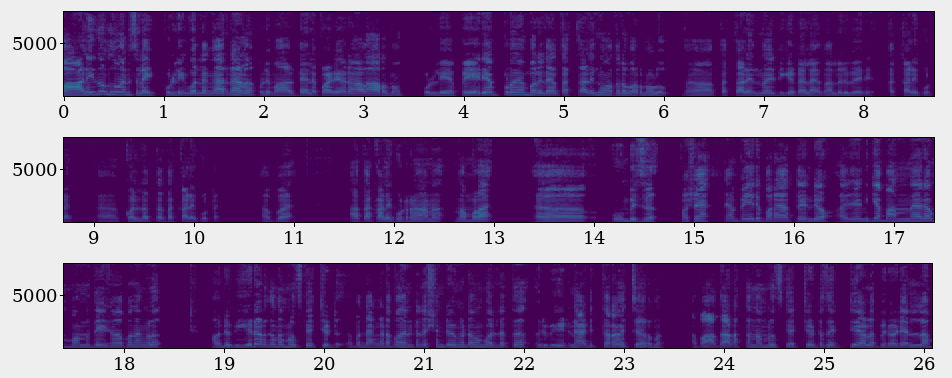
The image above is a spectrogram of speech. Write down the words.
പാളി എന്നുള്ളത് മനസ്സിലായി. പുള്ളിയും കൊല്ലംകാരനാണ്. പുള്ളി മാൾട്ടയിലെ പഴയ ഒരാളായിരുന്നു പുള്ളി പേര് എപ്പോഴും ഞാൻ പറയില്ല. തക്കാളി എന്ന് മാത്രമേ പറഞ്ഞോളൂ. തക്കാളി എന്ന് ഇരിക്കട്ടെ അല്ലെ? നല്ലൊരു പേര്. തക്കാളിക്കൂട്ടൻ. കൂട്ടൻ കൊല്ലത്തെ തക്കാളിക്കൂട്ടൻ. അപ്പൊ ആ തക്കാളിക്കൂട്ടനാണ് നമ്മളെ ഊമ്പിച്ചത്. പക്ഷെ ഞാൻ പേര് പറയാത്തതിന്റെയോ എനിക്ക് അപ്പൊ അന്നേരം വന്ന് ദേഷ്യം അപ്പൊ ഞങ്ങൾ അവന്റെ വീടടക്കം നമ്മൾ സ്കെച്ച് ഇട്ട് അപ്പൊ ഞങ്ങളുടെ പതിനെട്ട് ലക്ഷം രൂപ കൊണ്ട് അവൻ കൊല്ലത്ത് ഒരു വീടിന് അടിത്തറ വെച്ചായിരുന്നു അപ്പൊ അതടക്കം നമ്മൾ സ്കെച്ച് ഇട്ട് സെറ്റ് ചെയ്യാനുള്ള പരിപാടി എല്ലാം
